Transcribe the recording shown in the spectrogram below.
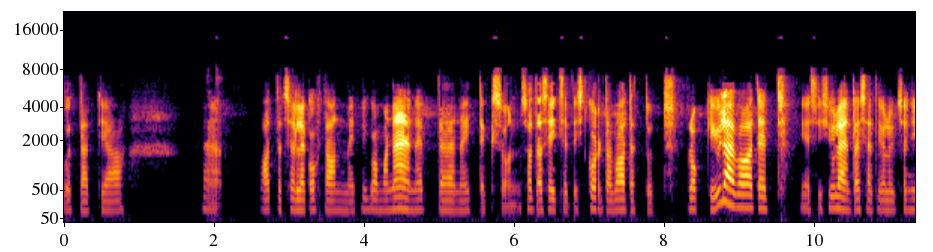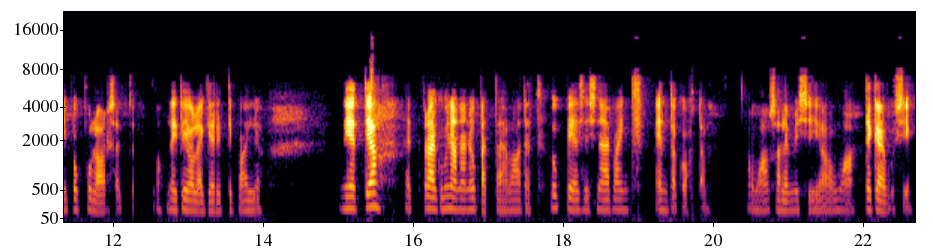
võtad ja äh, vaatad selle kohta andmeid. juba ma näen, et äh, näiteks on sada seitseteist korda vaadatud plokki ülevaadet ja siis ülejäänud asjad ei ole üldse nii populaarsed. noh, neid ei olegi eriti palju. nii et jah, et praegu mina näen õpetaja vaadet, õppija siis näeb ainult enda kohta oma osalemisi ja oma tegevusi.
